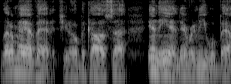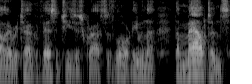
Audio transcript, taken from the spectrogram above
let them have at it, you know, because uh, in the end, every knee will bow and every tongue confess that Jesus Christ is Lord. Even the, the mountains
